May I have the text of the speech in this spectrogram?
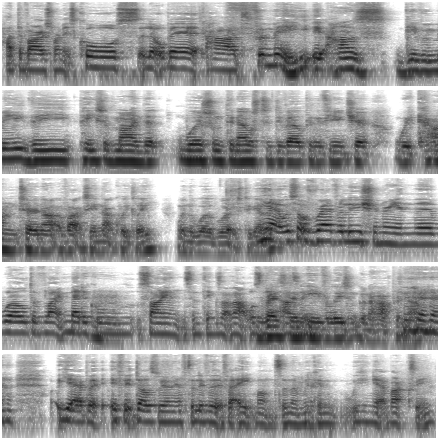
had the virus run its course a little bit? Had. For me, it has given me the peace of mind that were something else to develop in the future, we can turn out a vaccine that quickly when the world works together. Yeah, it was sort of revolutionary in the world of like medical science and things like that, wasn't Resident it? In- Evil isn't going to happen now. yeah, but if it does, we only have to live with it for eight months, and then we can we can get a vaccine.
